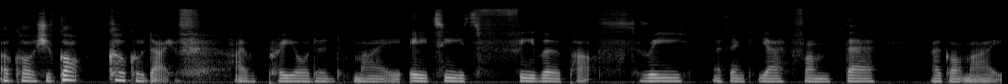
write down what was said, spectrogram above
Of course, you've got Cocodive. I've pre ordered my ATEEZ Fever Part 3, I think, yeah, from there. I got my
